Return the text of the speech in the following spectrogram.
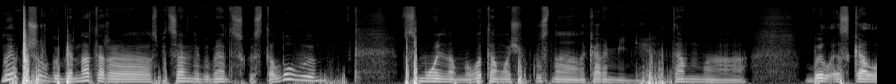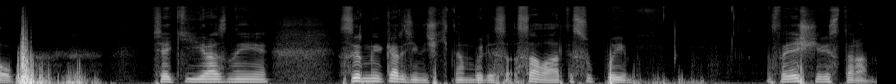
Ну и пошел губернатор в э, специальную губернаторскую столовую в Смольном. Его там очень вкусно накормили. Там э, был эскалоп. Всякие разные сырные корзиночки там были, салаты, супы. Настоящий ресторан.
